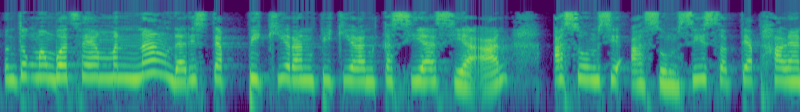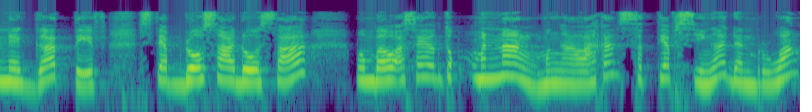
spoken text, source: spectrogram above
Untuk membuat saya menang dari setiap pikiran-pikiran kesia-siaan, asumsi-asumsi, setiap hal yang negatif, setiap dosa-dosa, membawa saya untuk menang, mengalahkan setiap singa dan beruang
